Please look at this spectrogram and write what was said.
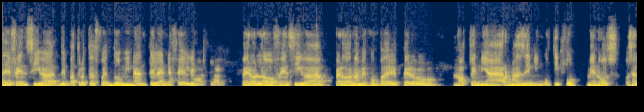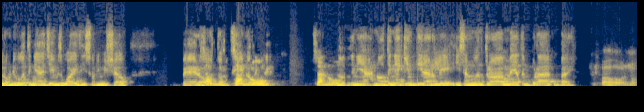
defensiva de Patriotas fue dominante en la NFL, Ah, claro. pero la ofensiva, perdóname, compadre, pero no tenía armas de ningún tipo, menos, o sea, lo único que tenía era James White y Sonny Michel, pero San- Tom Brady no tenía- Sanu, no tenía, no tenía quien tirarle y Sanu entró a media temporada, compadre. No.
